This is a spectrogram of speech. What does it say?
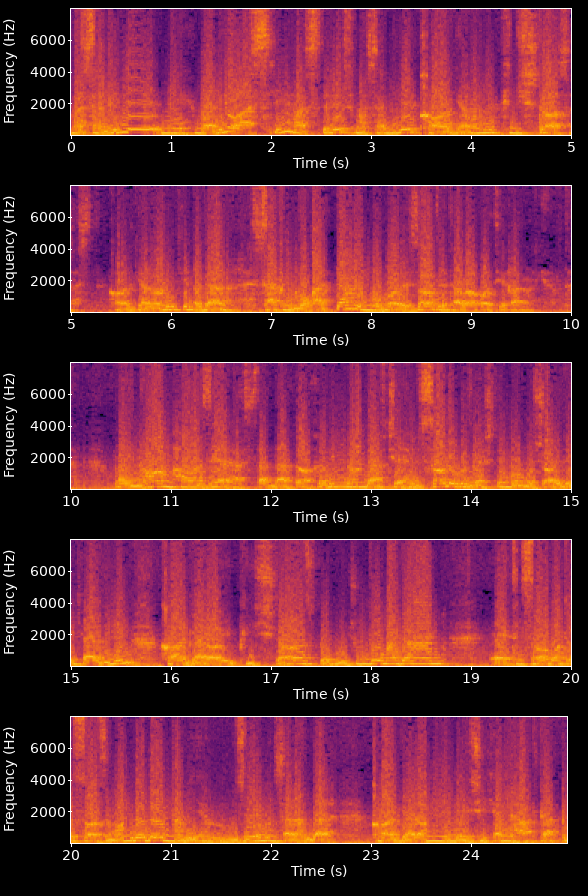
مسئله محوری و اصلی هستش مسئله کارگران پیشتاز هست. کارگرانی که در صف مقدم مبارزات طبقاتی قرار گرفتن و اینها هم حاضر هستند در داخل ایران. در چهل سال گذشته ما مشاهده کردیم کارگرای پیشتاز به وجود اومدن اعتصابات سازمان دادن همین امروزه مثلا در کارگران نیشکر هفت قبه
